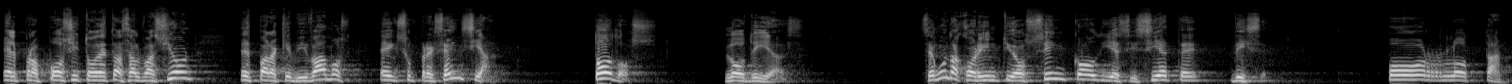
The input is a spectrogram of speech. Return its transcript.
El propósito de esta salvación es para que vivamos en su presencia todos los días. Segunda Corintios 5, 17 dice, por lo tanto,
